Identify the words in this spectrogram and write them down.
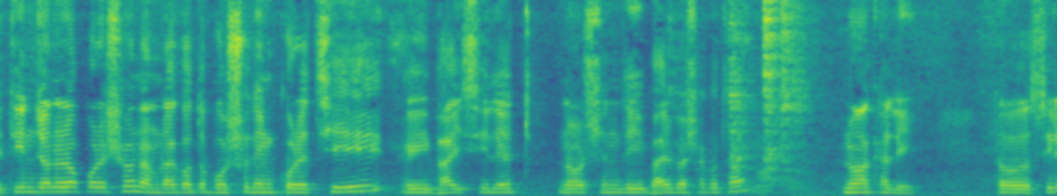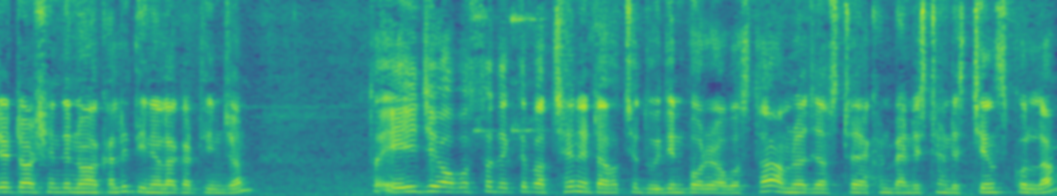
এই তিনজনের অপারেশন আমরা গত পরশু দিন করেছি। এই ভাই সিলেট নরসিংদী ভাইয়ের বাসা কোথায়? নোয়াখালী। তো সিলেট নরসিংদী নোয়াখালী তিন এলাকার তিনজন। তো এই যে অবস্থা দেখতে পাচ্ছেন এটা হচ্ছে দুই দিন পরের অবস্থা। আমরা জাস্ট এখন ব্যান্ডেজ ট্যান্ডেজ চেঞ্জ করলাম।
